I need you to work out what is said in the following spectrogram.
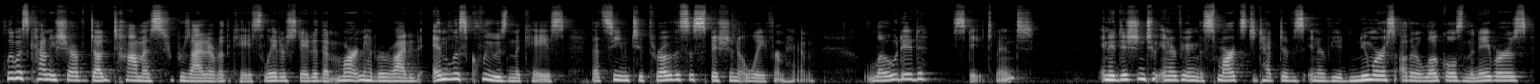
Plumas County Sheriff Doug Thomas, who presided over the case, later stated that Martin had provided endless clues in the case that seemed to throw the suspicion away from him. Loaded statement. In addition to interviewing the Smarts, detectives interviewed numerous other locals and the neighbors.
